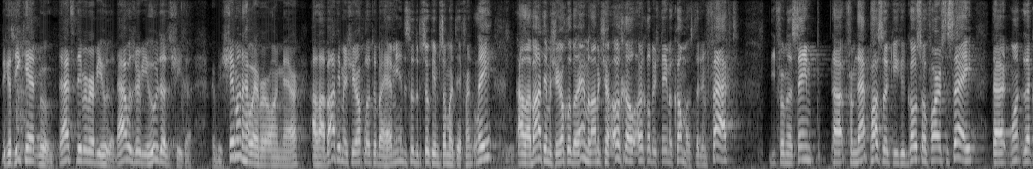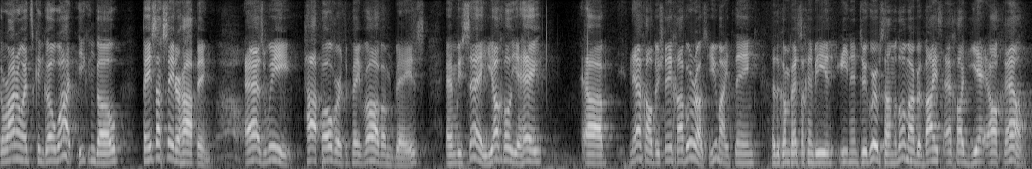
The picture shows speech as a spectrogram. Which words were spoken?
because he can't move. That's the Rabbi Yehuda. That was Rabbi Yehuda's shita. Rabbi Shimon, however, Omer, alabati meshiyochlo to behem, he understood the psukim somewhat differently. Alabati b'shtei makomos. That in fact, from the same, uh, from that pasuk, you could go so far as to say that one, the Garanowitz can go what? He can go Pesach Seder hopping. Wow. As we hop over to Pevav on days, and we say, Yochel Yehei, uh, chaburos. You might think that the Korban Pesach can be eaten in two groups. Talmud Lomar b'vais echad ye'achel.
